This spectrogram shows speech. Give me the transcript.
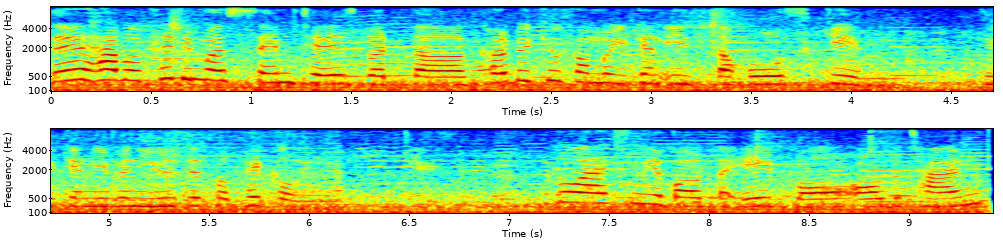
They have a pretty much same taste, but the Kirby cucumber you can eat the whole skin. You can even use it for pickling. People ask me about the eight ball all the time.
